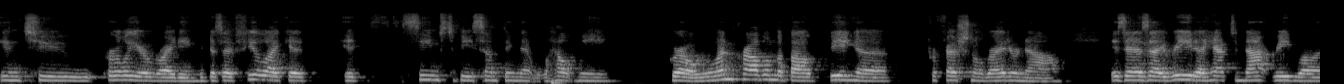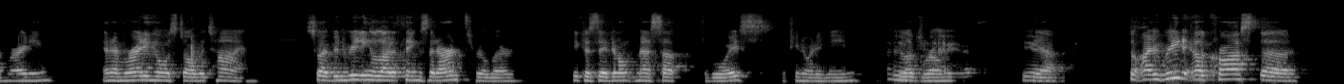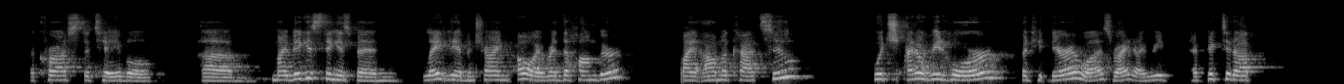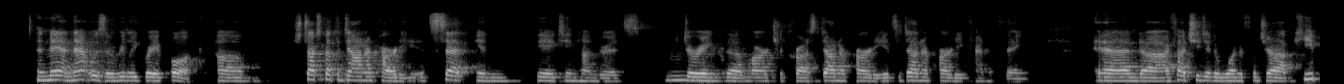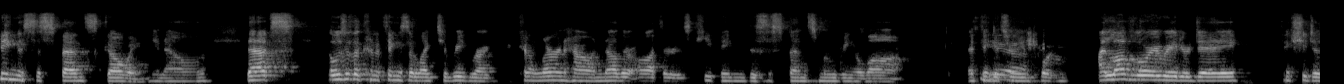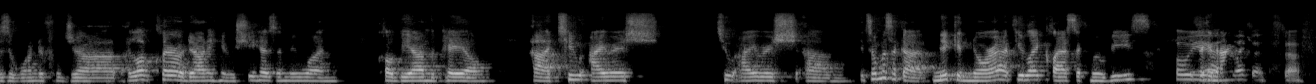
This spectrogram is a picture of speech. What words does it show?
into earlier writing because I feel like it it seems to be something that will help me grow. One problem about being a professional writer now is as I read, I have to not read while I'm writing, and I'm writing almost all the time. So I've been reading a lot of things that aren't thriller because they don't mess up the voice, if you know what I mean. I love what you're saying. romance. Yeah. Yeah. So I read across the across the table. Um, my biggest thing has been lately. I've been trying. Oh, I read The Hunger by Alma Katsu, which I don't read horror, but he- there I was. Right, I read. I picked it up, and man, that was a really great book. Um, she talks about the Donner Party. It's set in the 1800s Mm. during the march across Donner Party. It's a Donner Party kind of thing. And uh, I thought she did a wonderful job keeping the suspense going. You know, that's those are the kind of things I like to read where I kind of learn how another author is keeping the suspense moving along. I think it's really important. I love Lori Rader-Day. I think she does a wonderful job. I love Clare O'Donohue. She has a new one called Beyond the Pale. Uh, two Irish, two Irish. Um, it's almost like a Nick and Nora. If you like classic movies, Oh like yeah, an I love that stuff.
